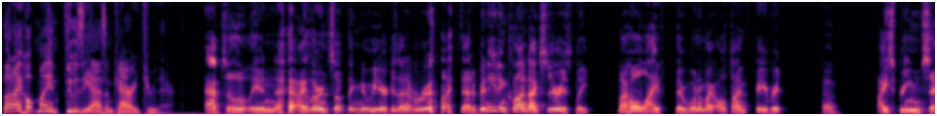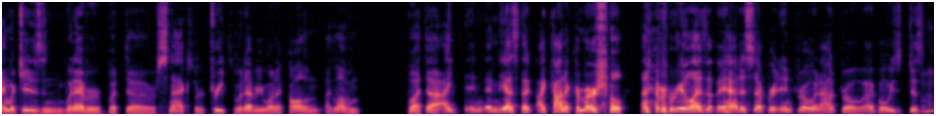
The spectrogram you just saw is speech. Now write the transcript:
but I hope my enthusiasm carried through there. Absolutely, and I learned something new here because I never realized that. I've been eating Klondike seriously my whole life. They're one of my all-time favorite uh, ice cream sandwiches and whatever, but uh, snacks or treats, whatever you want to call them. I love them. But uh, I and, and, yes, that iconic commercial. I never realized that they had a separate intro and outro. I've always just mm-hmm.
